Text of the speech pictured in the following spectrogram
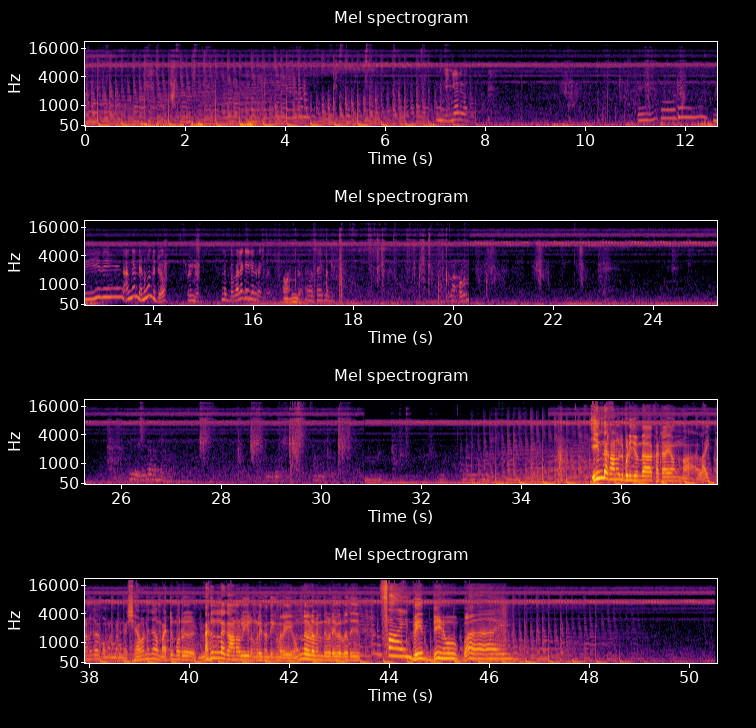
வீதி அங்க இந்த நூந்துட்டோ இந்த இப்ப வலகையில கிடக்குது ஆ இங்கே சைட்ல இந்த காணொலி பிடிச்சிருந்தா கட்டாயம் லைக் பண்ணுங்க கமெண்ட் பண்ணுங்க ஷேர் பண்ணுங்க. மற்றும் ஒரு நல்ல காணொளியில் உங்களை சந்திக்கும் வரை உங்களிடமிருந்து விடைபெறுவது ஃபைன் வித் டினு பாய்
